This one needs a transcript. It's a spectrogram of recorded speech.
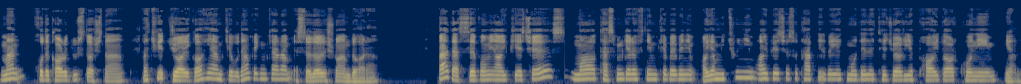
من خود کار رو دوست داشتم و توی جایگاهی هم که بودم فکر می‌کردم استعدادش رو هم دارم. بعد از سومین IPHS ما تصمیم گرفتیم که ببینیم آیا می‌تونیم IPHS رو تبدیل به یک مدل تجاری پایدار کنیم یا نه.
